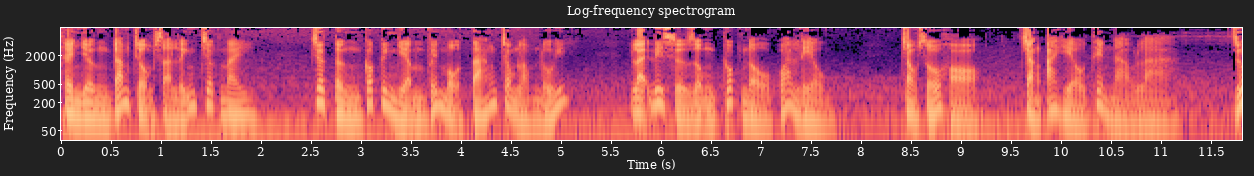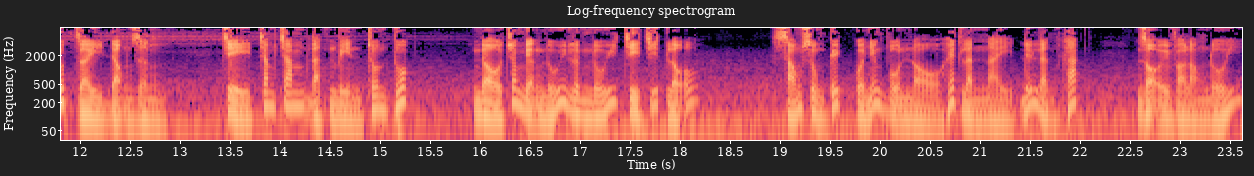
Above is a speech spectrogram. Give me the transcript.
Thế nhưng đám trộm xả lĩnh trước nay chưa từng có kinh nghiệm với mộ táng trong lòng núi, lại đi sử dụng thuốc nổ quá liều. Trong số họ, chẳng ai hiểu thế nào là rút dây động rừng, chỉ chăm chăm đặt mìn chôn thuốc, nổ cho miệng núi lưng núi chỉ chít lỗ. Sóng xung kích của những vụ nổ hết lần này đến lần khác dội vào lòng núi,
